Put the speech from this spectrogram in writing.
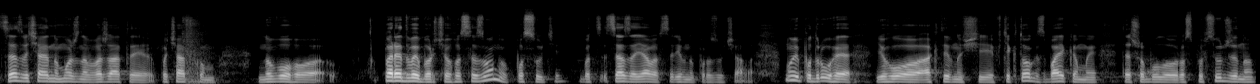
Це, звичайно, можна вважати початком нового передвиборчого сезону, по суті, бо ця заява все рівно прозвучала. Ну і по-друге, його активності в TikTok з байками, те, що було розповсюджено,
